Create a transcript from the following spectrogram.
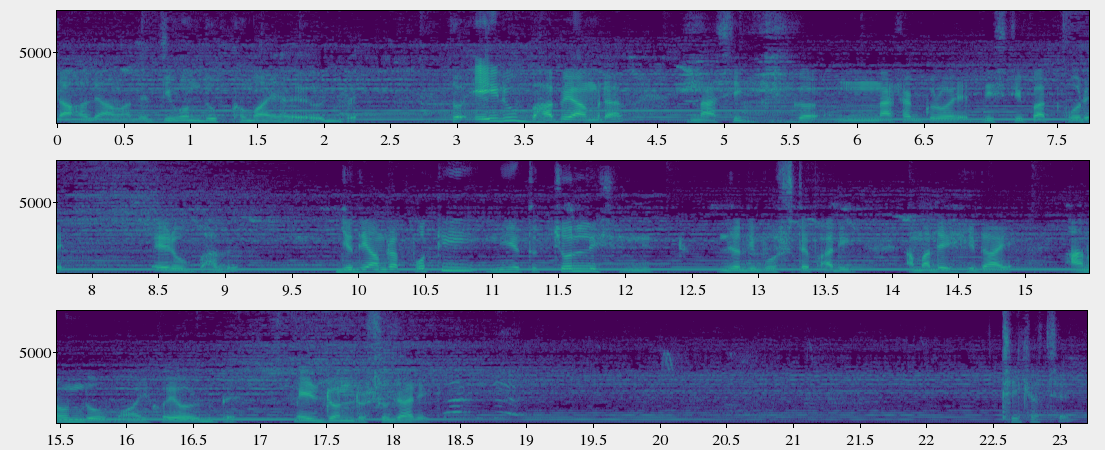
তাহলে আমাদের জীবন দুঃখময় হয়ে উঠবে। তো এইরূপভাবে আমরা নাসিক নাসাগ্রহে দৃষ্টিপাত করে এরূপভাবে যদি আমরা প্রতিনিয়ত চল্লিশ মিনিট যদি বসতে পারি, আমাদের হৃদয় আনন্দময় হয়ে উঠবে। মেরুদণ্ড সোজা রেখে। ঠিক আছে?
